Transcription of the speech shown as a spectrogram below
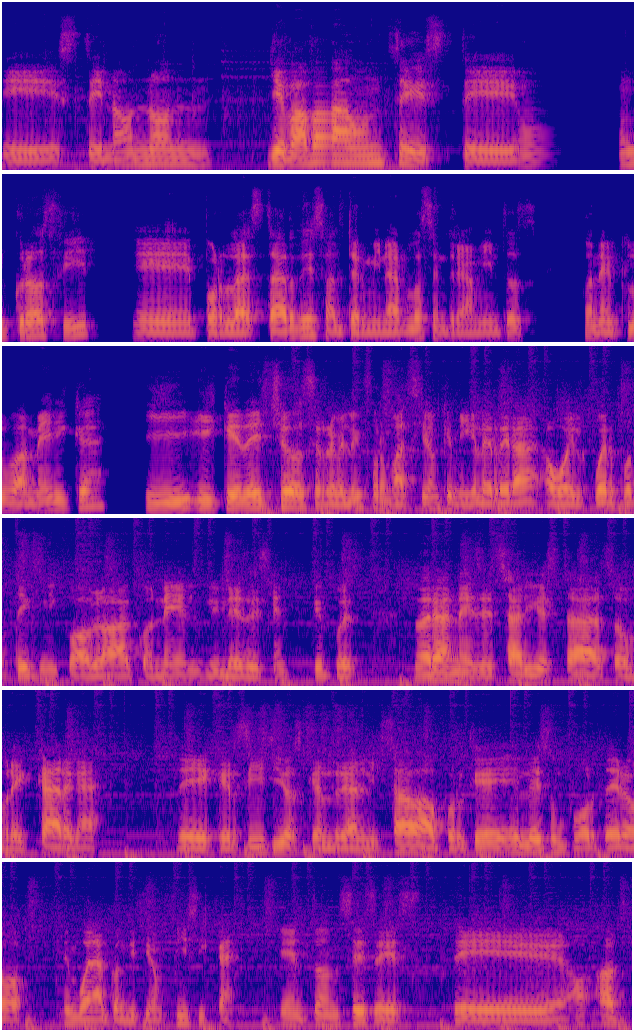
eh, este, no, no llevaba un, este, un, CrossFit por las tardes al terminar los entrenamientos con el Club América. Y, y, que de hecho se reveló información que Miguel Herrera o el cuerpo técnico hablaba con él y le decían que pues no era necesario esta sobrecarga de ejercicios que él realizaba, porque él es un portero en buena condición física. Entonces, este,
